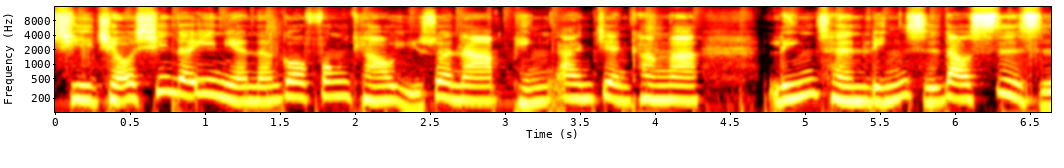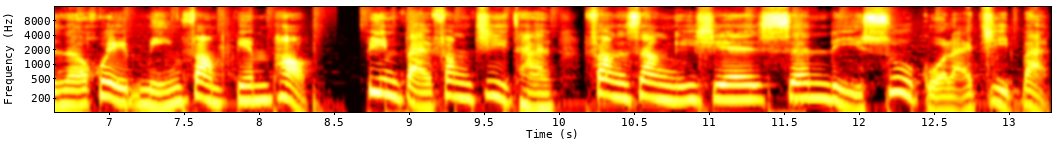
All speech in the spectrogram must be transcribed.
祈求新的一年能够风调雨顺啊，平安健康啊。凌晨零时到四时呢会鸣放鞭炮，并摆放祭坛，放上一些生礼素果来祭拜。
